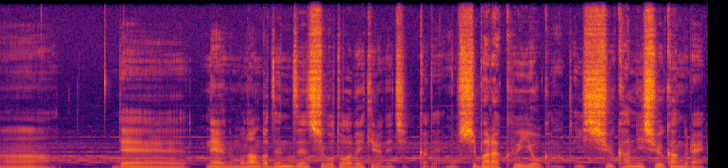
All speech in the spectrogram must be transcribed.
うん。で、ね、もうなんか全然仕事はできるね、実家で。もうしばらくいようかなと。1週間、2週間ぐらい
